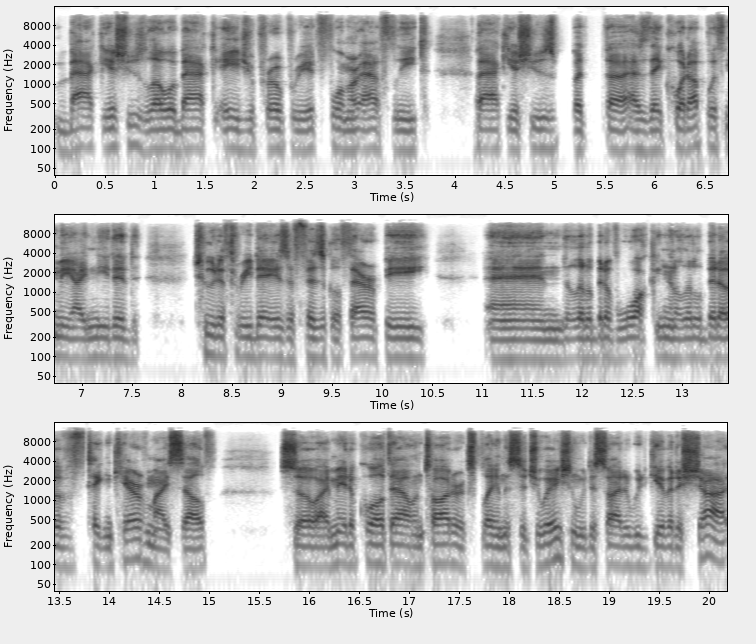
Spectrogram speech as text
back issues, lower back, age appropriate, former athlete back issues. But uh, as they caught up with me, I needed two to three days of physical therapy and a little bit of walking and a little bit of taking care of myself. So I made a call to Alan Tarter, explained the situation. We decided we'd give it a shot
